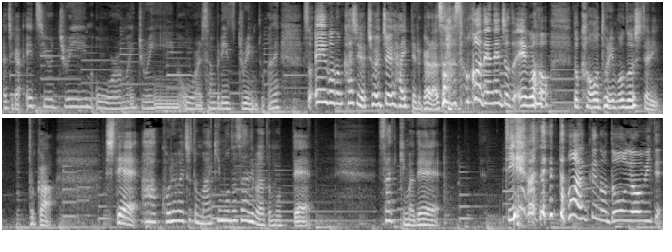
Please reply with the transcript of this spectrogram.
あ違う。It's your dream or my dream or somebody's dream とかね。そう英語の歌詞がちょいちょい入ってるからそ そこでねちょっと英語の顔を取り戻したりとかしてあこれはちょっと巻き戻さねばと思ってさっきまで TM ネットワークの動画を見て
